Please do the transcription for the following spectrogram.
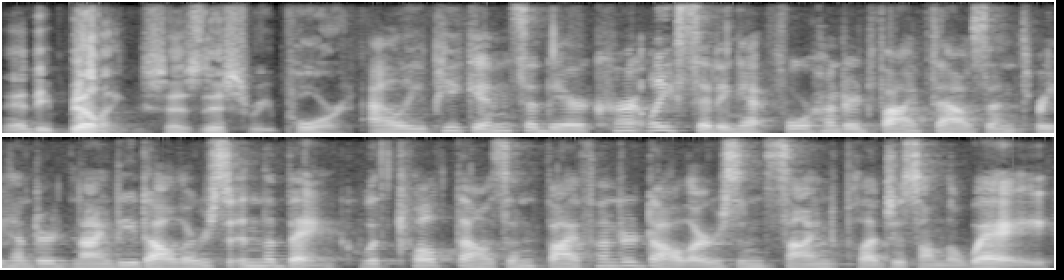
Mandy Billings has this report. Ali Pekin said they are currently sitting at $405,390 in the bank with $12,500 in signed pledges on the way.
